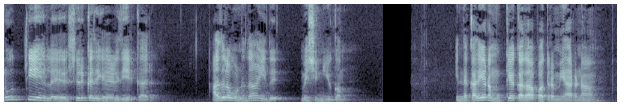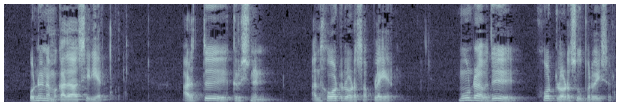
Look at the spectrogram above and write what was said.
நூற்றி ஏழு சிறுகதைகள் எழுதியிருக்காரு. அதில் ஒன்று தான் இது மெஷின் யுகம். இந்த கதையோட முக்கிய கதாபாத்திரம் யாருன்னா ஒன்று நம்ம கதாசிரியர் அடுத்து கிருஷ்ணன் அந்த ஹோட்டலோட சப்ளையர் மூன்றாவது ஹோட்டலோட சூப்பர்வைசர்.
